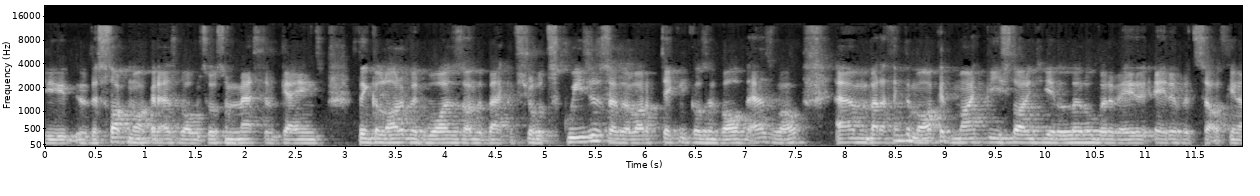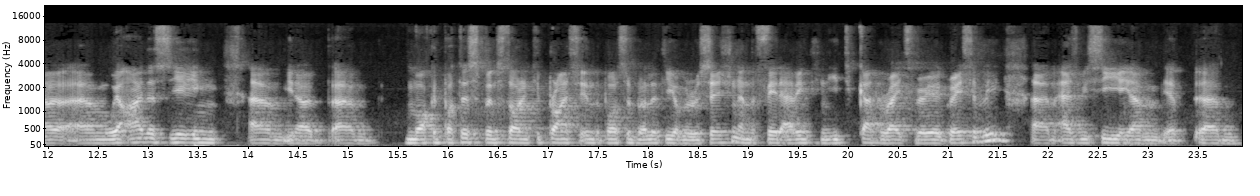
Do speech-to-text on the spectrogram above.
the the stock market as well. We saw some massive gains. I think a lot of it was on the back of short squeezes, so there are a lot of technicals involved as well. Um, but I think the market might be starting to get a little bit ahead, of itself. You know, um, we're either seeing, um, you know, um, market participants starting to price in the possibility of a recession and the Fed having to need to cut rates very aggressively, um, as we see um, um,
